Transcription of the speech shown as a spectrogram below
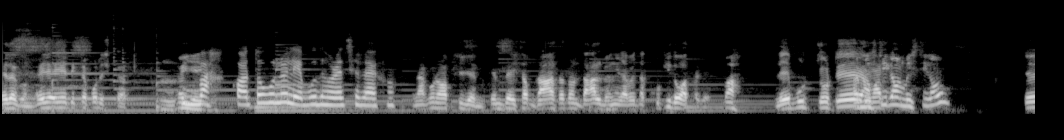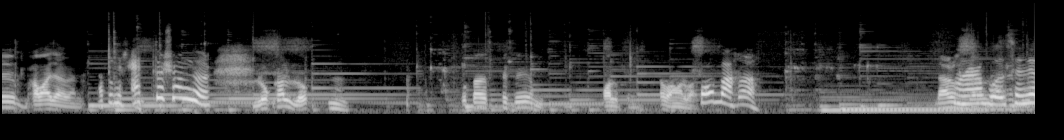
এই দেখুন এই যে এই দিকটা পরিষ্কার। বাহ কতগুলো লেবু ধরেছে দেখো। এখন অক্সিজেন কিন্তু এইসব গাছ এখন ডাল ভেঙে যাবে তা খুঁটি দেওয়া থাকে। বাহ। লেবুর চোটে মিষ্টি কেমন মিষ্টি কেমন? ভাবা যাবে না। এত সুন্দর। লোকাল লোক হুম। কোথা থেকে ফল কেনে সব আমার বাবা ও বাহ। দারুণ ওনারা বলছেন যে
